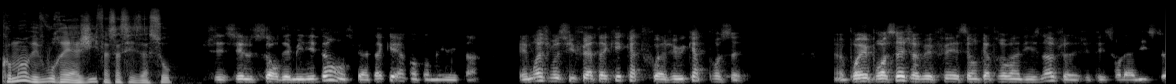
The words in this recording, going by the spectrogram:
Comment avez-vous réagi face à ces assauts? C'est le sort des militants, on se fait attaquer hein, quand on milite. Hein. Et moi, je me suis fait attaquer quatre fois, j'ai eu quatre procès. Un premier procès, j'avais fait, c'est en 99, j'étais sur la liste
